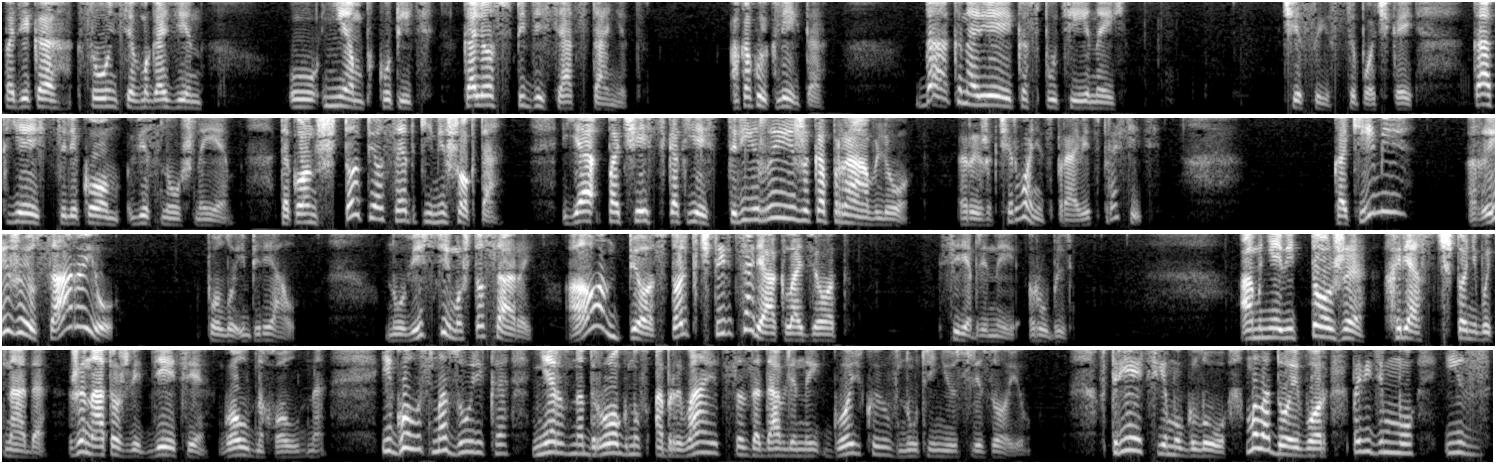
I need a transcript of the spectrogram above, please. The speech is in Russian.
Поди-ка сунься в магазин у немп купить. Колес в пятьдесят станет. А какой клей-то? Да, канарейка с путиной. Часы с цепочкой, как есть целиком веснушные. Так он что пёс эдакий мешок-то? Я по честь как есть три рыжика правлю. Рыжик червонец править просить. Какими? Рыжую Сарою? Полуимпериал. Ну, вестимо, что Сарой, а он пёс только четыре царя кладет. Серебряный рубль. А мне ведь тоже хряст что-нибудь надо. Жена тоже ведь дети, голодно-холодно. И голос Мазурика, нервно дрогнув, обрывается, задавленный горькою внутреннюю слезою. В третьем углу молодой вор, по-видимому, из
